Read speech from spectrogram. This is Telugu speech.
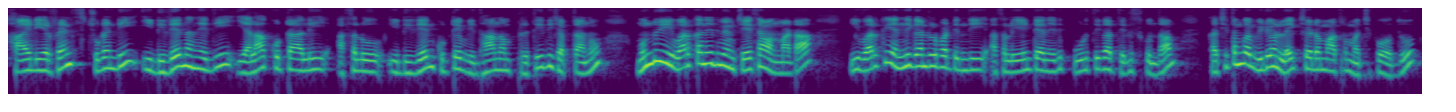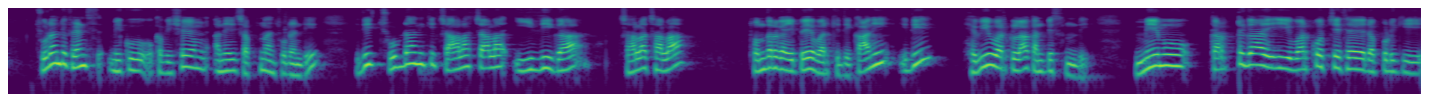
హాయ్ డియర్ ఫ్రెండ్స్ చూడండి ఈ డిజైన్ అనేది ఎలా కుట్టాలి? అసలు ఈ డిజైన్ కుట్టే విధానం ప్రతిదీ చెప్తాను. ముందు ఈ వర్క్ అనేది మేము చేసామన్నమాట ఈ వర్క్ ఎన్ని గంటలు పట్టింది? అసలు ఏంటి అనేది పూర్తిగా తెలుసుకుందాం. ఖచ్చితంగా వీడియోని లైక్ చేయడం మాత్రం మర్చిపోవద్దు. చూడండి ఫ్రెండ్స్ మీకు ఒక విషయం అనేది చెప్తున్నాను చూడండి. ఇది చూడడానికి చాలా చాలా ఈజీగా చాలా చాలా తొందరగా అయిపోయే వర్క్ ఇది. కానీ ఇది హెవీ వర్క్లా కనిపిస్తుంది. మేము కరెక్ట్గా ఈ వర్క్ వచ్చేసేటప్పటికి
